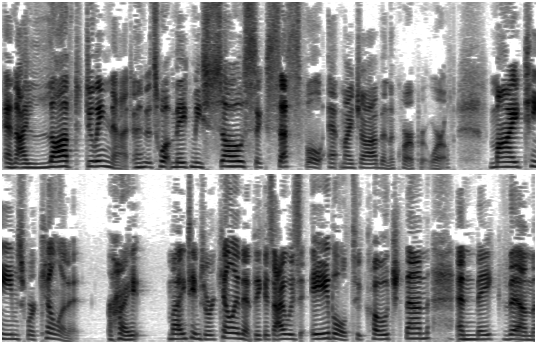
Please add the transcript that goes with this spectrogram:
and I loved doing that. And it's what made me so successful at my job in the corporate world. My teams were killing it, right? My teams were killing it because I was able to coach them and make them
